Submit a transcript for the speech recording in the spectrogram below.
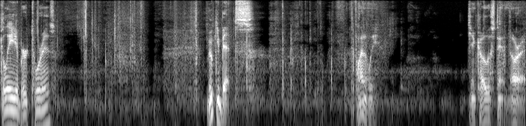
Gleyber Torres. Mookie Betts. Finally. Giancarlo Stanton. All right.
